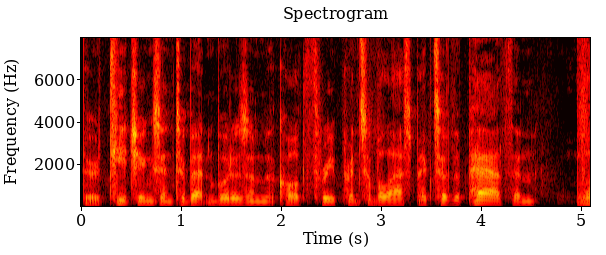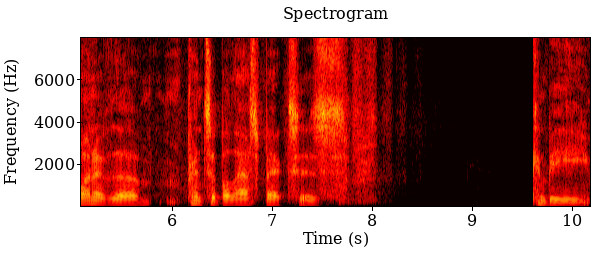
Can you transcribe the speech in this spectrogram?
there are teachings in Tibetan Buddhism called three principal aspects of the path. And one of the principal aspects is can be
